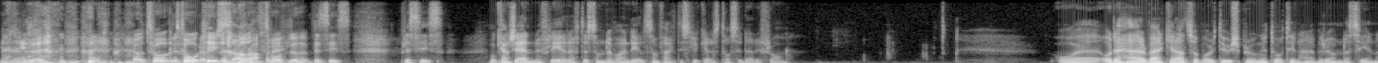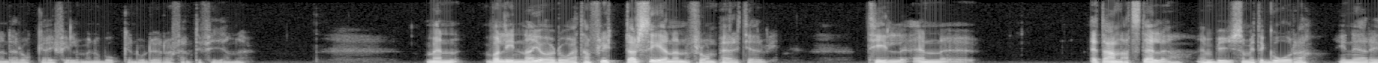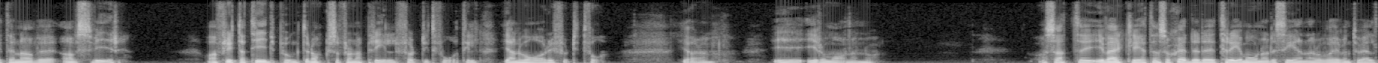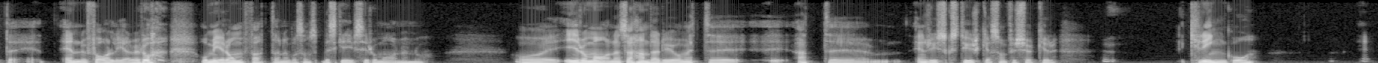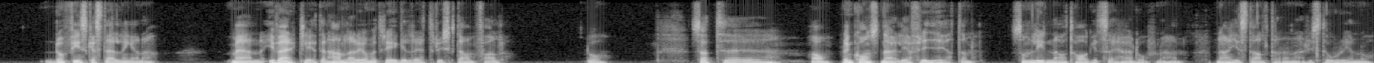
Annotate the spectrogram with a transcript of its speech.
två, två. Precis, precis. Och kanske ännu fler eftersom det var en del som faktiskt lyckades ta sig därifrån. Och, eh, och det här verkar alltså ha varit ursprunget då till den här berömda scenen där Rocka i filmen och boken då dödar 50 fiender. Men vad Linna gör då är att han flyttar scenen från Pertjärvi till en, eh, ett annat ställe, en by som heter Gora i närheten av, eh, av Svir. Och han flyttar tidpunkten också från april 42 till januari 42. Gör han i, i romanen då. Och så att eh, i verkligheten så skedde det tre månader senare och var eventuellt eh, ännu farligare då och mer omfattande än vad som beskrivs i romanen. Då. Och eh, I romanen så handlar det ju om ett, att en rysk styrka som försöker kringgå de finska ställningarna. Men i verkligheten handlar det om ett regelrätt ryskt anfall. Då. Så att, ja, den konstnärliga friheten som Linna har tagit sig här då när han när han gestaltar den här historien då.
